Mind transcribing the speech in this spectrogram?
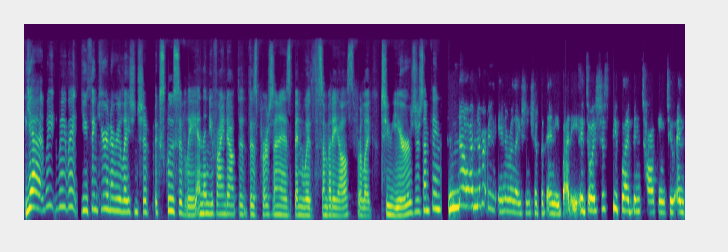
Yeah, wait, wait, wait. You think you're in a relationship exclusively, and then you find out that this person has been with somebody else for like two years or something? No, I've never been in a relationship with anybody. It's always just people I've been talking to and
